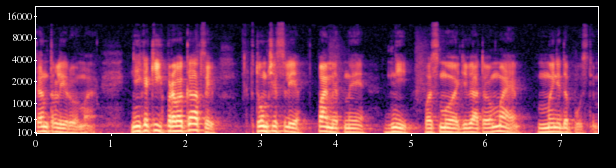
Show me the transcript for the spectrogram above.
контролируемая. Никаких провокаций, в том числе в памятные дни 8-9 мая, мы не допустим.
